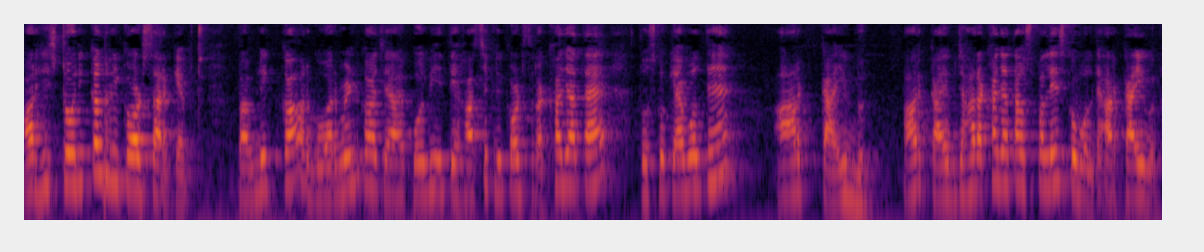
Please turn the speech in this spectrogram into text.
और historical records are kept public का और गवर्नमेंट का चाहे कोई भी ऐतिहासिक रिकॉर्ड्स रखा जाता है तो उसको क्या बोलते हैं? आर्काइव आर्काइव जहाँ रखा जाता है, उस प्लेस को बोलते हैं आर्काइव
